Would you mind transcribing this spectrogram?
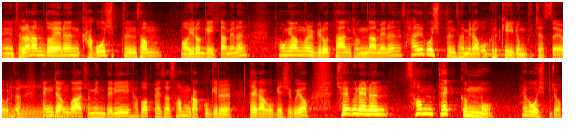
예, 전라남도에는 가고 싶은 섬 뭐 이런 게 있다면은 통영을 비롯한 경남에는 살고 싶은 섬이라고 그렇게 이름 붙였어요. 그래서 음. 행정과 주민들이 협업해서 섬 가꾸기를 해가고 계시고요. 최근에는 섬택 근무 해보고 싶죠.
